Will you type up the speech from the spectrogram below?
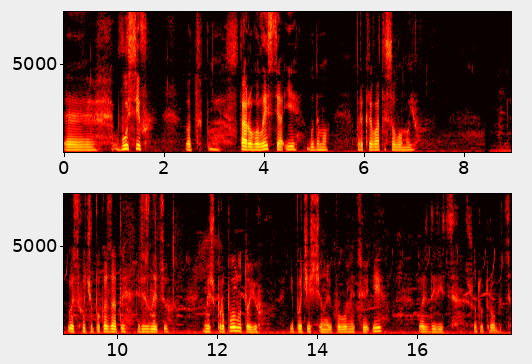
е, вусів, е, старого листя і будемо прикривати соломою. Ось хочу показати різницю між прополутою і почищеною полуницею. І ось дивіться, що тут робиться.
